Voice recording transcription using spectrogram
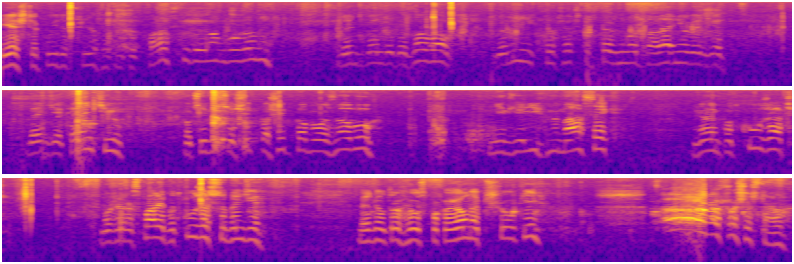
jeszcze pójdę przyniosę tylko kwas, tutaj mam włożony. Będę dozował. Dominik troszeczkę w pewnym oddaleniu będzie, będzie kręcił. Oczywiście szybko, szybko było znowu. Nie wzięliśmy masek. Wziąłem podkurzacz. Może rozpalę podkurzacz, to będzie, będą trochę uspokojone pszczółki. O, no co się stało?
